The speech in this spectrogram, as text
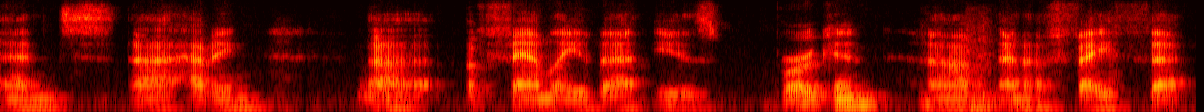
and uh, having uh, a family that is broken um, and a faith that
